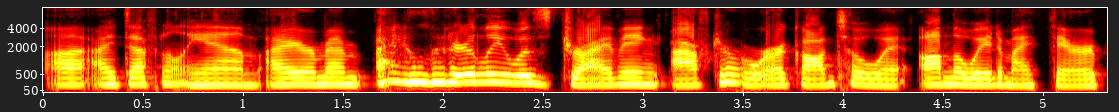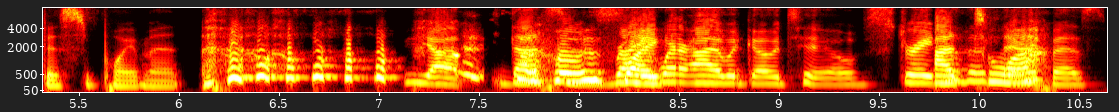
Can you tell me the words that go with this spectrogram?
uh, I definitely am. I remember I literally was driving after work onto way on the way to my therapist appointment. Yep, So that's was right like where I would go to, straight to the 12 therapist.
